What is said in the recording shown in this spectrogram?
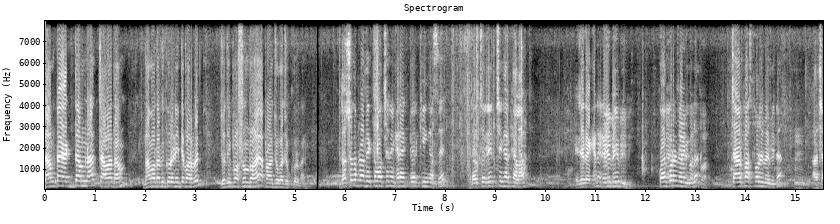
দামটা একদম না চাওয়া দাম। দামাদামি করে নিতে পারবেন। যদি পছন্দ হয় আপনারা যোগাযোগ করবেন। দর্শক আপনারা দেখতে পাচ্ছেন এখানে একটা কিং আছে। এটা হচ্ছে রেড চেঙ্গার কালার। এই যে দেখেন এটা বেবি কয় পরের চার, বেবি গুলা চার পাঁচ পরের বেবি না? আচ্ছা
